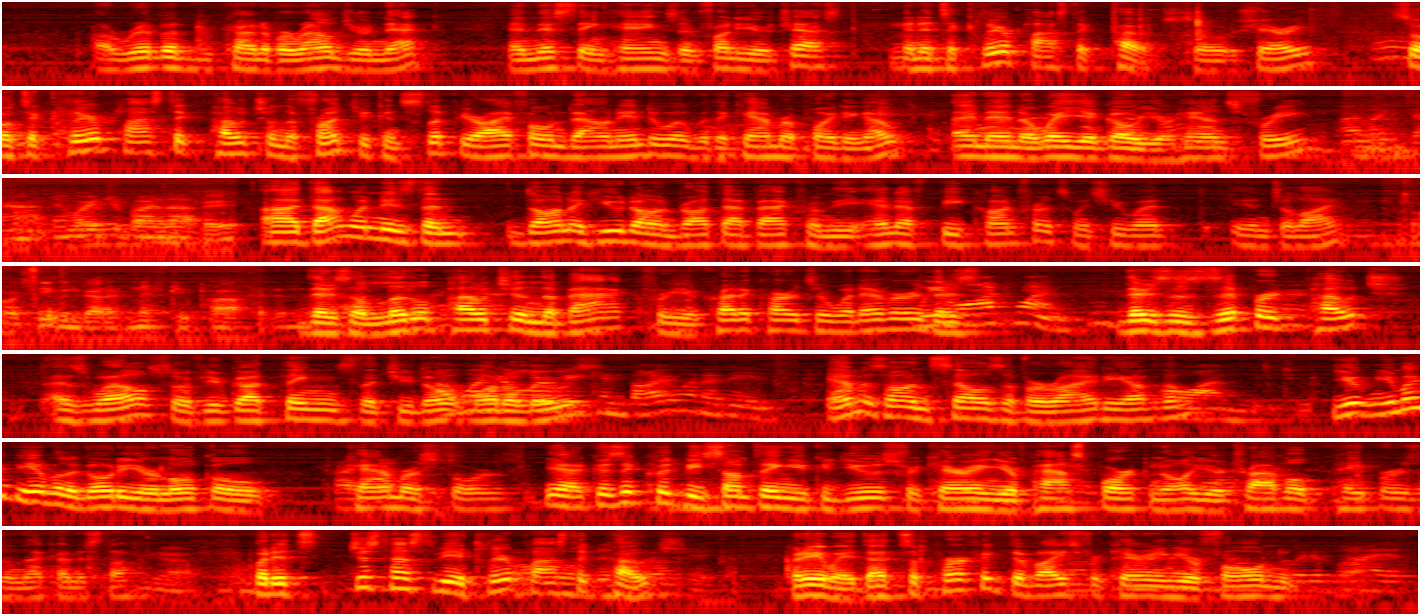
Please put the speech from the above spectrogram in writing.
a ribbon kind of around your neck, and this thing hangs in front of your chest, and it's a clear plastic pouch. So, Sherry, So it's a clear plastic pouch on the front. You can slip your iPhone down into it with the camera pointing out, and then away you go. Your hands free. I like that. And where'd you buy that? Uh, that one is the Donna Hudon brought that back from the NFB conference when she went in July. Oh, it's even got a nifty pocket in There's a there. little pouch in the back for your credit cards or whatever. We There's want one. there's a zippered pouch as well. So if you've got things that you don't want to where we lose, can buy one of these. Amazon sells a variety of them. Oh, I'm too. You you might be able to go to your local camera stores. Yeah, because it could be something you could use for carrying your passport and all your travel papers and that kind of stuff. Yeah. But it just has to be a clear Oh, plastic pouch. But anyway, that's a perfect device for carrying your phone, Where to buy it.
